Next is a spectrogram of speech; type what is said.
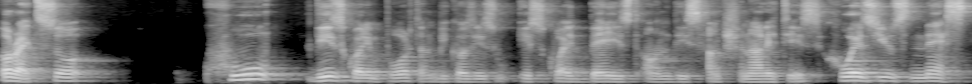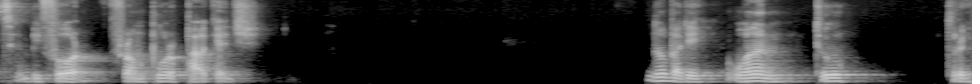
all right, so who, this is quite important because it's, it's quite based on these functionalities. Who has used Nest before from purrr package? Nobody, one, two, three,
